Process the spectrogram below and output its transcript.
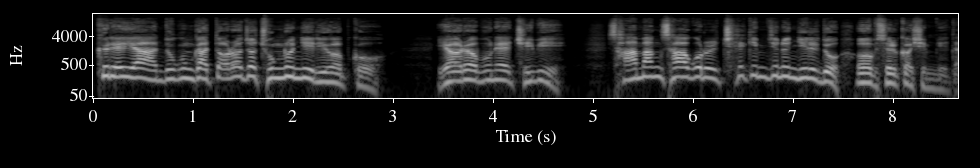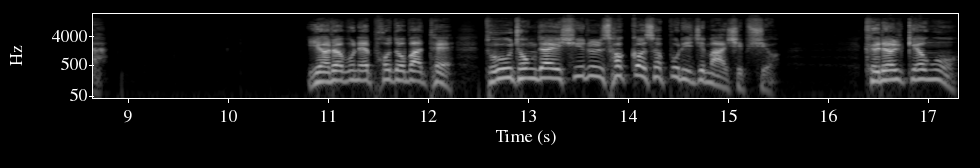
그래야 누군가 떨어져 죽는 일이 없고 여러분의 집이 사망 사고를 책임지는 일도 없을 것입니다. 여러분의 포도밭에 두 종자의 씨를 섞어서 뿌리지 마십시오. 그럴 경우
